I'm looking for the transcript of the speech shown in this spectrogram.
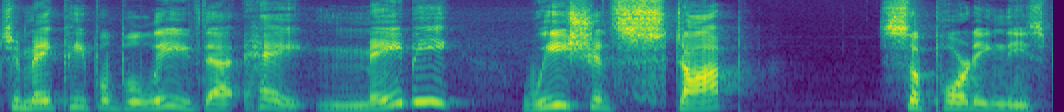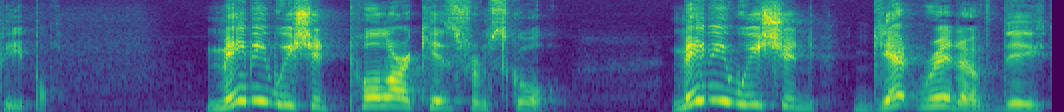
to make people believe that, hey, maybe we should stop supporting these people. Maybe we should pull our kids from school. Maybe we should get rid of the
